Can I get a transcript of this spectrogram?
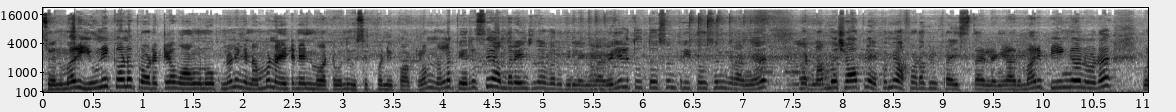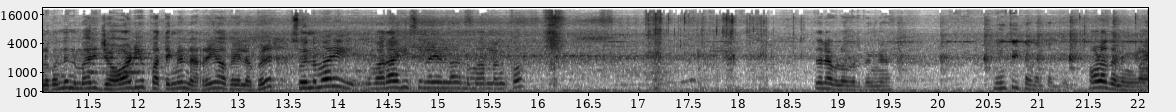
ஸோ இந்த மாதிரி யூனிக்கான ப்ராடக்ட்லாம் வாங்கணும் அப்படின்னா நீங்கள் நம்ம நைன்டி நைன் மார்ட்டை வந்து விசிட் பண்ணி பார்க்கலாம். நல்லா பெருசு அந்த ரேஞ்ச் தான் வருது இல்லைங்களா? வெளியில் டூ தௌசண்ட் த்ரீ தௌசண்ட்ங்கிறாங்க பட் நம்ம ஷாப்பில் எப்பவுமே அஃபோர்டபுள் ப்ரைஸ் தான் இல்லைங்களா? அது மாதிரி பீங்கானோட உங்களுக்கு வந்து இந்த மாதிரி ஜாடியும் பார்த்தீங்கன்னா நிறைய அவைலபிள் ஸோ இந்த மாதிரி வராகி சிலையெல்லாம் இந்த மாதிரிலாங்க்கா இதெல்லாம் எவ்வளோ வருதுங்க? நூற்றி தொண்ணூத்தொம்பது அவ்வளோதானுங்களா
